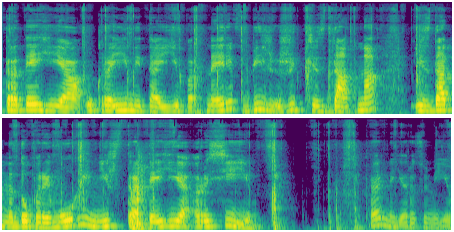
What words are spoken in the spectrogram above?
стратегія України та її партнерів більш життєздатна і здатна до перемоги, ніж стратегія Росії. Правильно я розумію?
